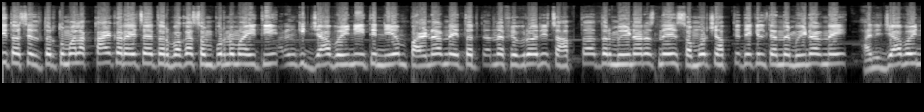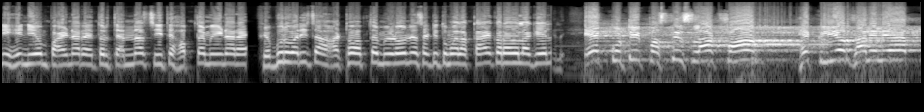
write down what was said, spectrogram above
यादीत असेल तर तुम्हाला काय करायचं आहे? तर बघा संपूर्ण माहिती. कारण की ज्या बहिणी इथे नियम पाळणार नाही तर त्यांना फेब्रुवारीचा हप्ता तर मिळणारच नाही. समोरचे हप्ते देखील त्यांना मिळणार नाही. आणि ज्या बहिणी हे नियम पाळणार आहे तर त्यांनाच इथे हप्ता मिळणार आहे. फेब्रुवारीचा आठवा हप्ता मिळवण्यासाठी तुम्हाला काय करावं लागेल? एक कोटी पस्तीस लाख फॉर्म हे क्लिअर झालेले आहेत.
